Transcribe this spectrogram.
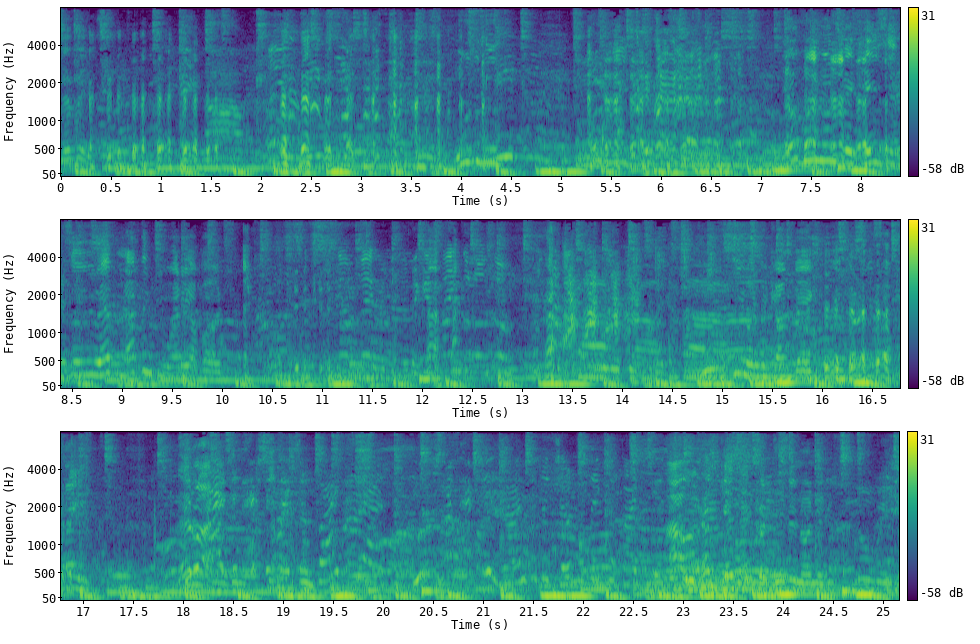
perfect. Who's me? You're going on vacation, so you have nothing to worry about. You'll see when we come back. You'll be surprised. That one Guys, can actually can take bike there. You must actually run to the gym and take the bike there. Ah, we can't get that condition on it. It's easy.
